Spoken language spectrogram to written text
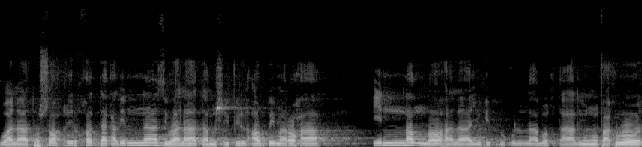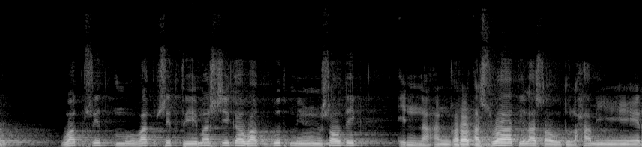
Wala tusakhir khaddaka lin-nasi wala tamshi fil ardi maraha. Innallaha la yuhibbu kulla mukhtalin fakhur. Waqsid waqsid fi masjika waqdud min sautik. Inna angkaral aswati la sautul hamir.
